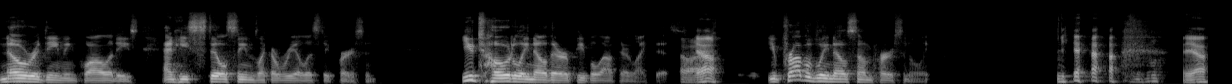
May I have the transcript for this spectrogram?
no redeeming qualities, and he still seems like a realistic person. You totally know there are people out there like this. Oh, Yeah. You probably know some personally. Yeah. Mhm. Yeah.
